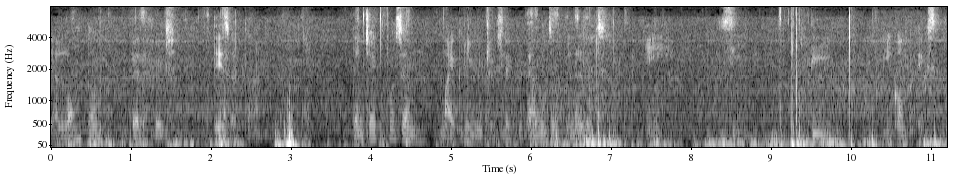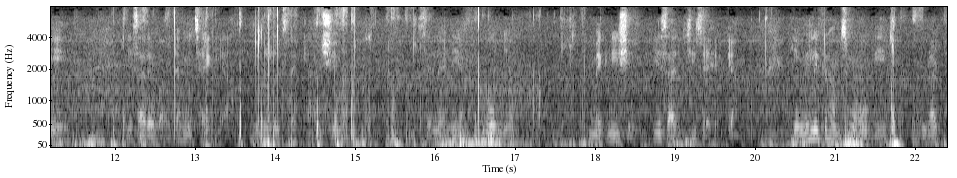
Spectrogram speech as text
या लॉन्ग टर्म बेनिफिट्स दे सकता है। Then check for micro nutrients like vitamin and K ये सारे वाइटामिन है क्या minerals like calcium selenium chromium magnesium ये सारी चीज़ें हैं क्या ये मिलीग्राम्स में होगी ब्लड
